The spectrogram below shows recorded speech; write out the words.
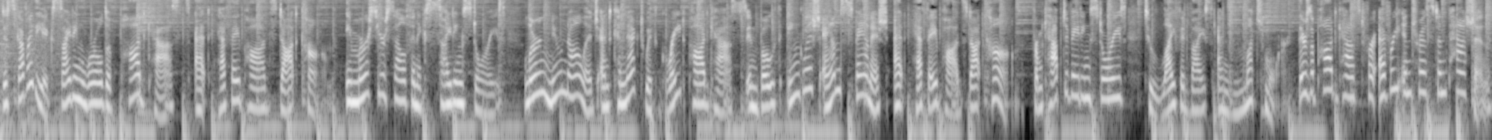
Discover the exciting world of podcasts at jefepods.com. Immerse yourself in exciting stories, learn new knowledge, and connect with great podcasts in both English and Spanish at jefepods.com. From captivating stories to life advice and much more, there's a podcast for every interest and passion.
